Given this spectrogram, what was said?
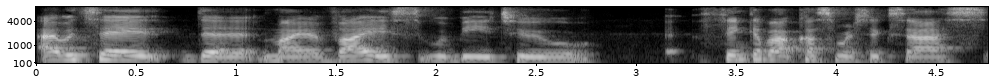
I would say that my advice would be to think about customer success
